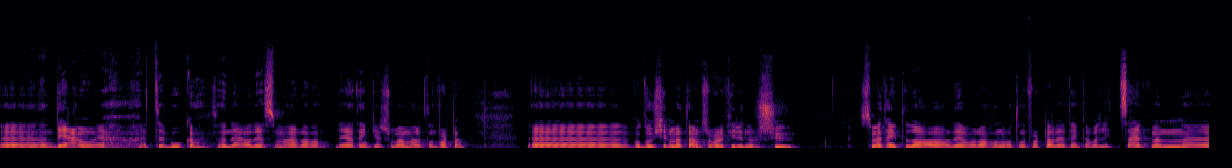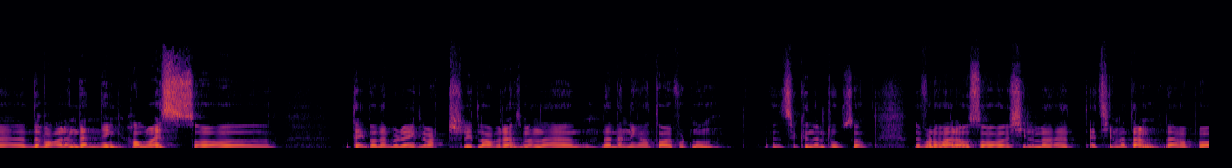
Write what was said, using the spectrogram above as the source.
Eh, det er jo etter boka. Så det er jo det som er da, det jeg tenker som er maratonfarta. Eh, på to kilometeren så var det 4.07. Som jeg tenkte da Det var da halvmaratonfarta. Det tenkte jeg var litt seint, men eh, det var en vending halvveis, så jeg tenkte at den burde egentlig vært litt lavere. Men eh, den vendinga tar jo fort noen et sekund eller to, så det får nå være. Og så ettkilometeren. det var på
